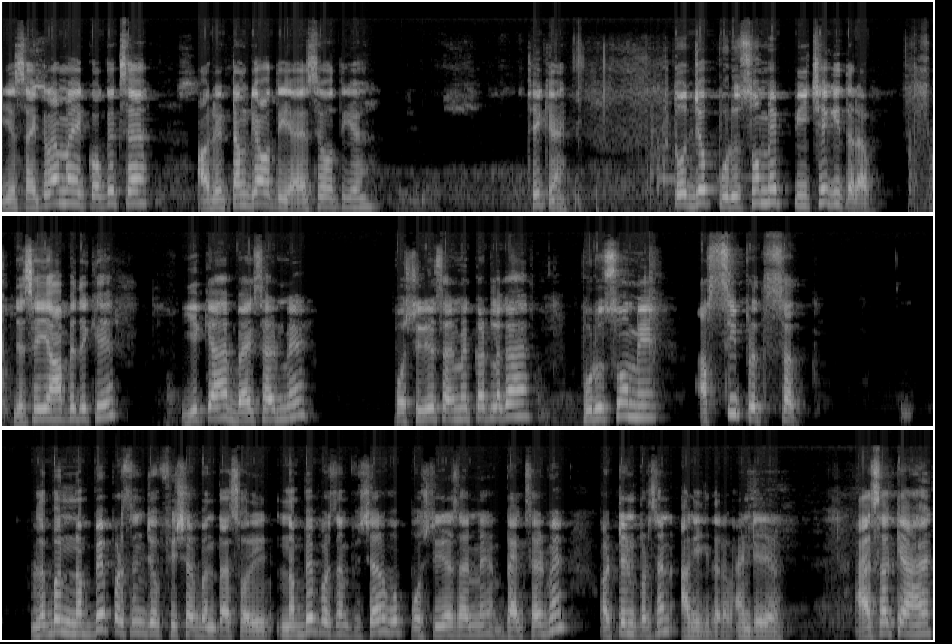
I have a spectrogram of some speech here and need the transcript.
ये सैक्रम है कोकिक्स है, और रेक्टम क्या होती है? ऐसे होती है। ठीक है? तो जो पुरुषों में पीछे की तरफ़, जैसे यहाँ पे देखिए, ये क्या है? बैक साइड में पोस्टीरियर साइड में कट लगा है। पुरुषों में 80 प्रतिशत, लगभग 90 परसेंट जो फिशर बनता है सॉरी 90 परसेंट फिशर वो पोस्टीरियर साइड में बैक साइड में, और 10 परसेंट आगे की तरफ़ एंटीरियर ऐसा क्या है?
